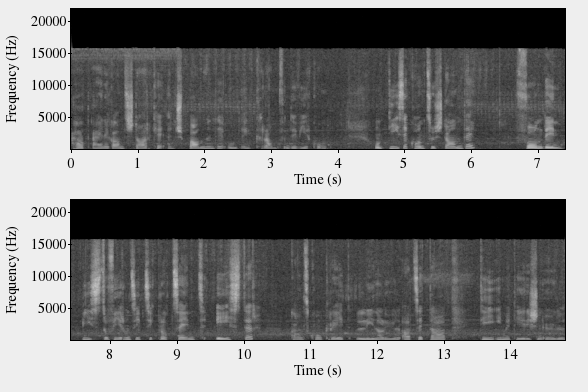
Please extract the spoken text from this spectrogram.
hat eine ganz starke entspannende und entkrampfende Wirkung. Und diese kommt zustande von den bis zu 74% Ester, ganz konkret Linalylacetat, die im ätherischen Öl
